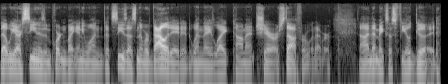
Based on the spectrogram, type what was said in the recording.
that we are seen as important by anyone that sees us and then we're validated when they like, comment, share our stuff or whatever. Uh, and that makes us feel good.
